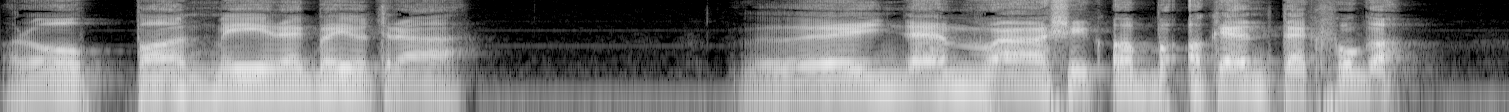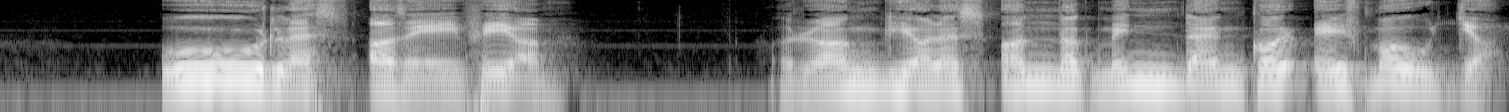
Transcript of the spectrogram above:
Ropp roppant méregbe jött rá. Vény nem vásik abba a kentek foga. Úr lesz az én fiam. Rangja lesz annak mindenkor és módja.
